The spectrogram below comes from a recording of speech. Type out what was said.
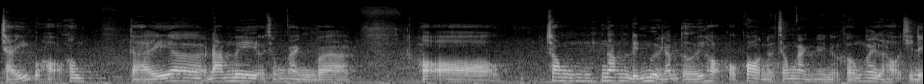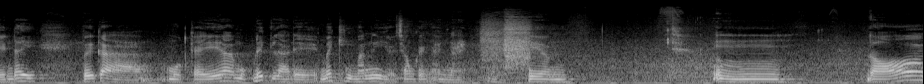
cháy của họ không cái ờ, đam mê ở trong ngành và họ trong 5 đến 10 năm tới họ có còn ở trong ngành này nữa không? Hay là họ chỉ đến đây với cả một cái à, mục đích là để making money ở trong cái ngành này? Thì um, đó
